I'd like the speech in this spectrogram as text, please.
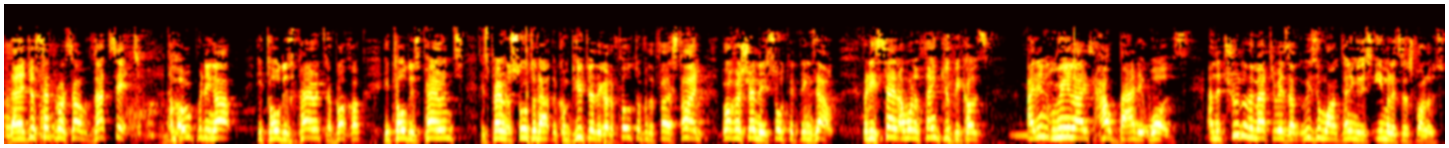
that I just said to myself, that's it. I'm opening up he told his parents, Abacha, he told his parents, his parents sorted out the computer, they got a filter for the first time, Baruch Hashem, they sorted things out. But he said, I want to thank you because I didn't realize how bad it was. And the truth of the matter is, and the reason why I'm telling you this email is as follows.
